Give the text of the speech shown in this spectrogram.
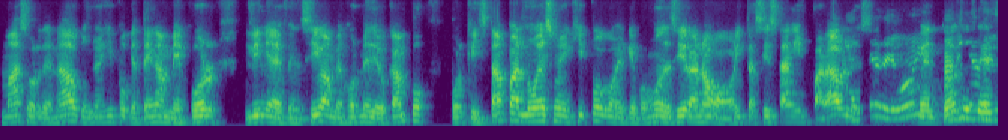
más ordenado, contra un equipo que tenga mejor línea defensiva, mejor mediocampo, porque Iztapa no es un equipo con el que podemos decir, ah, no, ahorita sí están imparables. Entonces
